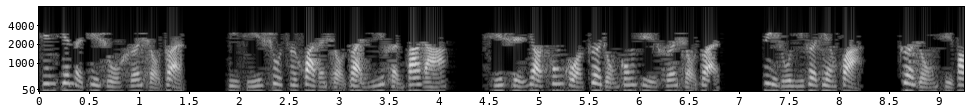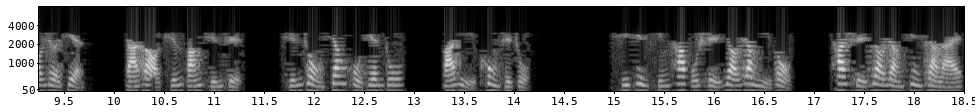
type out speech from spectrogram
今天的技术和手段，以及数字化的手段已很发达，其实要通过各种工具和手段，例如一个电话、各种举报热线，达到群防群治，群众相互监督，把你控制住。习近平他不是要让你动，他是要让静下来，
